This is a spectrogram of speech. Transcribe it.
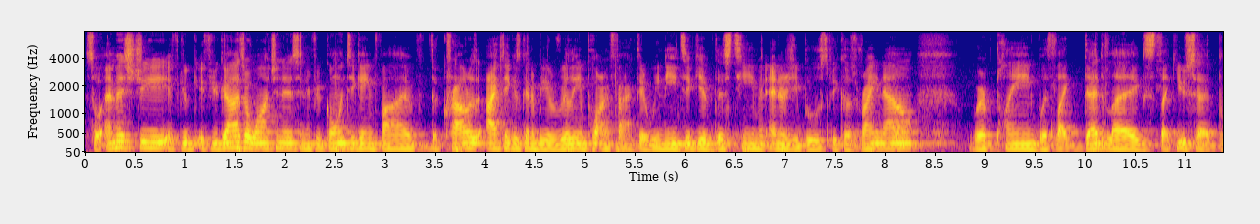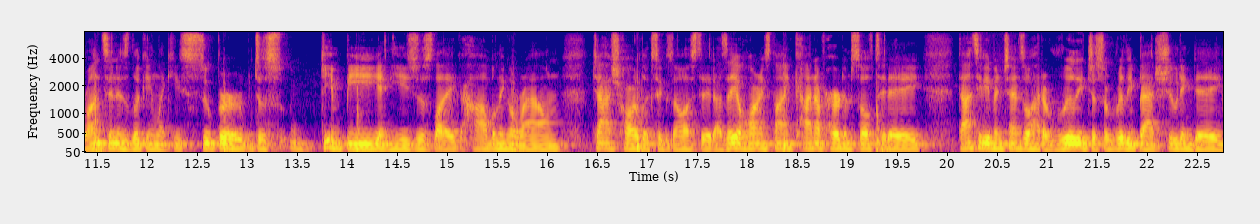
So MSG, if you if you guys are watching this and if you're going to game five, the crowd, is, I think, is going to be a really important factor. We need to give this team an energy boost because right now we're playing with like dead legs. Like you said, Brunson is looking like he's super just gimpy and he's just like hobbling around. Josh Hart looks exhausted. Isaiah Hartenstein kind of hurt himself today. Donte DiVincenzo had a really, just a really bad shooting day.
